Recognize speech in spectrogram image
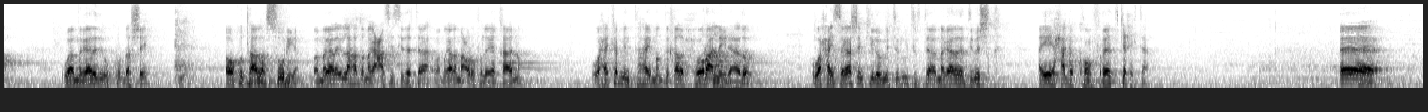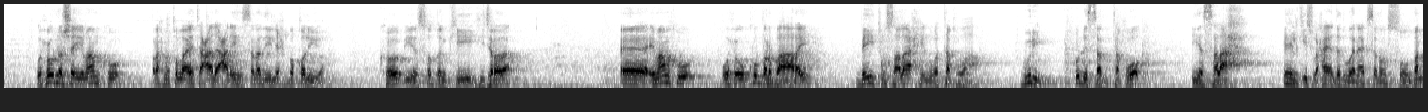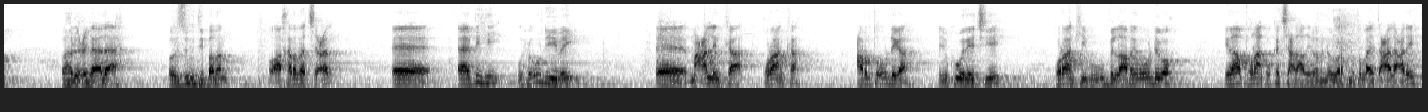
Waa magaaladii uu ku dhashay oo ku taalla suuriya. Waa magaalo ilaa hadda magacaasay sidataa waa magaalo macruufa la yaqaano. Waxay ka mid tahay mandiqada xuraan la yidhaahdo. Waxay sagaashan kilomitr u jirtaa magaalada dimashq. Ayay xagga koonfureed ka xigtaa. Wuxuu dhashay imaamku raxmat ullaahi tacaala calayhi sanadii koob iyo soddonkii hijrada. Imaamku wuxuu ku barbaaray beytu salaaxin wa taqwa. Guri ku dhisan taqwo iyo salaax. Ehelkiisu waxay dad wanaagsan oo suuban oo ahlu cibaado ah oo zuhdi badan oo aakharada jecel. Aabbihii wuxuu u dhiibay macallinka qur'aanka. Carruurta u dhiga ayuu ku wareejiyey. Qur'aankii buu u bilaabay inuu u dhigo ilaa qur'aanka u ka jeclaaday imaam nawowi raxmat ullahi tacaala caleyh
